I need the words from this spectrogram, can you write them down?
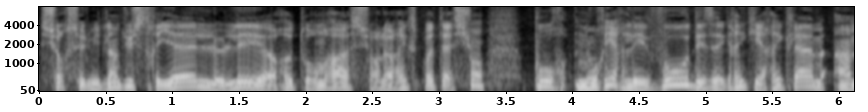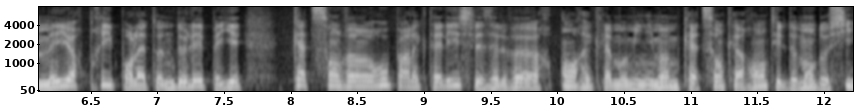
sur celui de l'industriel. Le lait retournera sur leur exploitation pour nourrir les veaux. Des agris qui réclament un meilleur prix pour la tonne de lait payée 420 euros par Lactalis. Les éleveurs en réclament au minimum 440. Ils demandent aussi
